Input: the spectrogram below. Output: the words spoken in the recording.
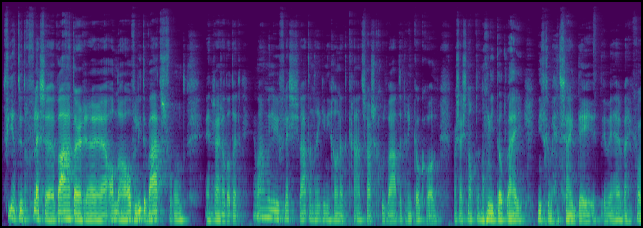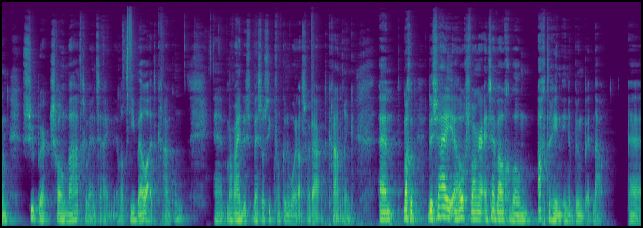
24 flessen water, uh, anderhalve liter waters voor rond. En dan zei ze altijd, ja, waarom willen jullie flesjes water? Dan drink je niet gewoon uit de kraan. Het goed water, drink ik ook gewoon. Maar zij snapte nog niet dat wij niet gewend zijn. De, wij gewoon super schoon water gewend zijn. En wat hier wel uit de kraan komt. Uh, maar wij dus best wel ziek van kunnen worden als we daar uit de kraan drinken. Um, maar goed, dus zij uh, hoogzwanger en zij wou gewoon achterin in het bunkbed. Nou, uh,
